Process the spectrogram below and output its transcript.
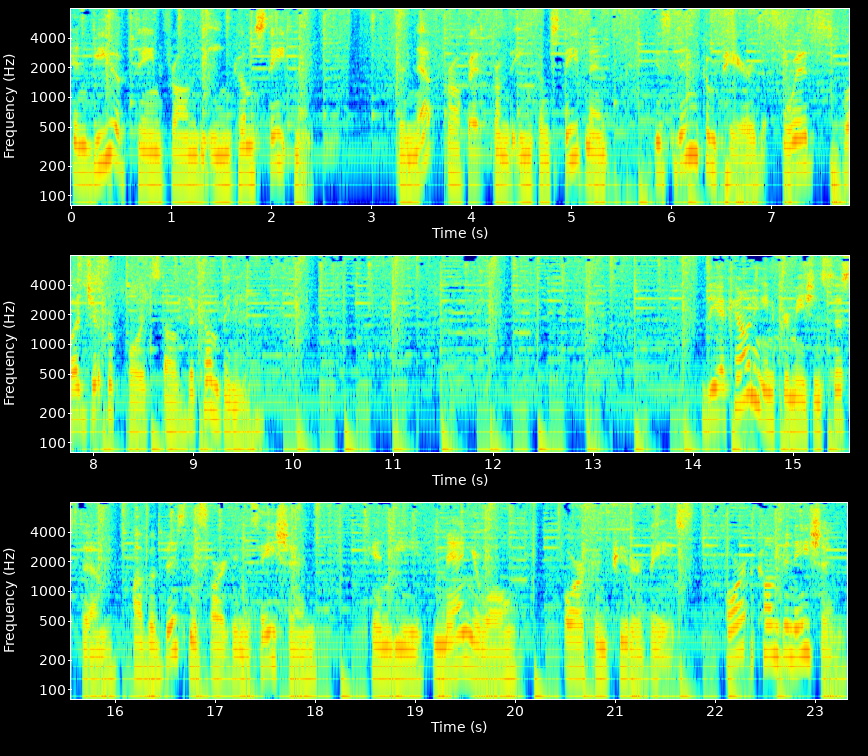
can be obtained from the income statement. The net profit from the income statement is then compared with budget reports of the company. The accounting information system of a business organization can be manual or computer based, or a combination.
